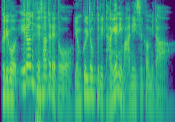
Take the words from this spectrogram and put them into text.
그리고 이런 회사들에도 연끌족들이 당연히 많이 있을 겁니다.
